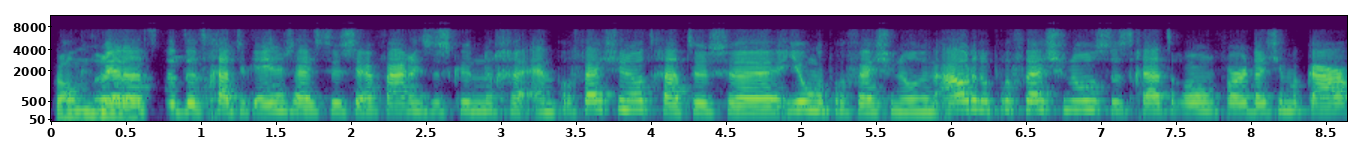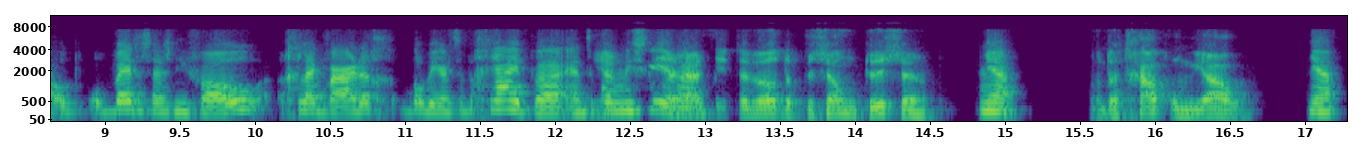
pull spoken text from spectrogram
Van, ja, dat, dat, dat, gaat natuurlijk enerzijds tussen ervaringsdeskundigen en professionals. Het gaat tussen jonge professionals en oudere professionals. Dus het gaat erover dat je elkaar op, op wederzijds niveau gelijkwaardig probeert te begrijpen en te ja, communiceren. Maar daar zit er wel de persoon tussen. Ja. Want dat gaat om jou. Ja.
